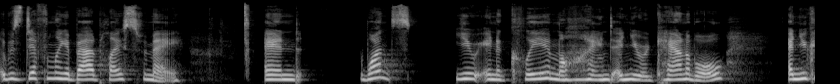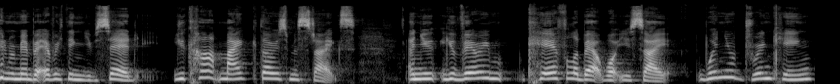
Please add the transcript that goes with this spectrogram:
it was definitely a bad place for me. And once you're in a clear mind and you're accountable and you can remember everything you've said, you can't make those mistakes. And you, you're very careful about what you say. When you're drinking,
